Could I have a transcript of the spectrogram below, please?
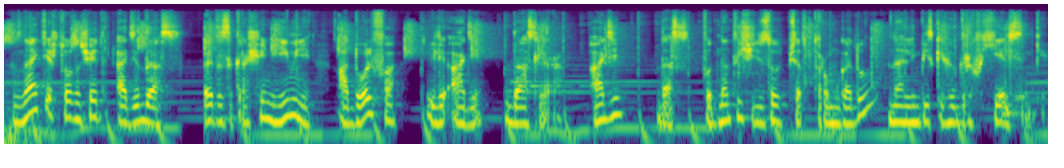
Знаете, что означает Adidas? Это сокращение имени Адольфа или Ади Даслера. Ади Дас. В 1952 году на Олимпийских играх в Хельсинки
